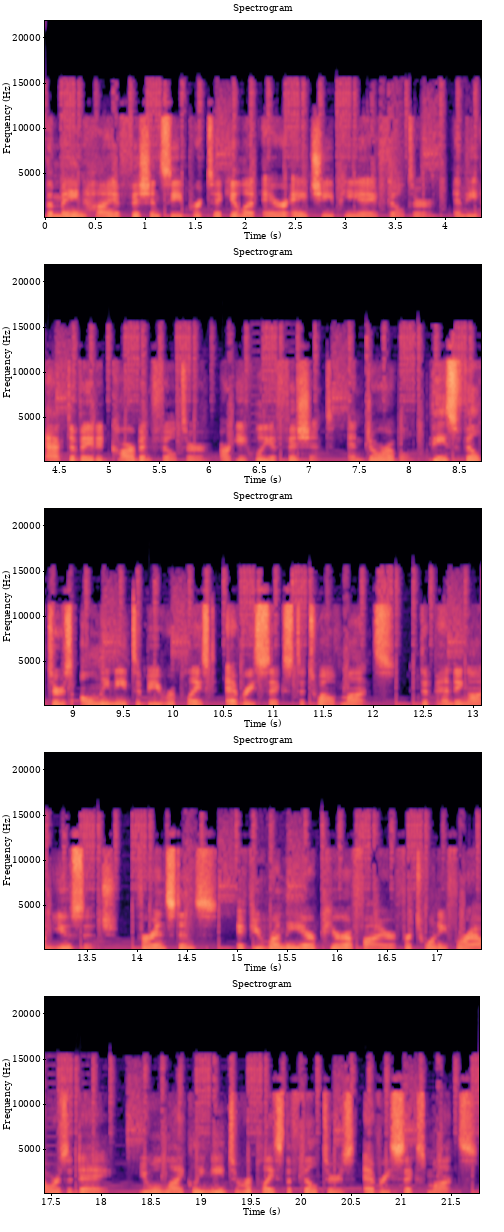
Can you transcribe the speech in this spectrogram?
The main high-efficiency particulate air HEPA filter and the activated carbon filter are equally efficient and durable. These filters only need to be replaced every 6 to 12 months, depending on usage. For instance, if you run the air purifier for 24 hours a day, you will likely need to replace the filters every 6 months.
